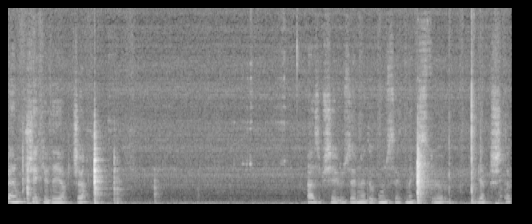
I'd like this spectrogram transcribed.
Ben bu şekilde yapacağım. Az bir şey üzerine de un serpmek istiyorum. Yapıştı.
